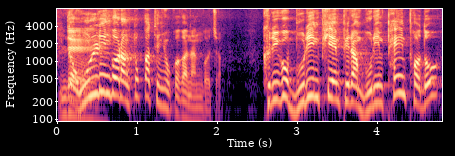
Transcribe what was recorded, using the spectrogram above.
그러니까 네. 올린 거랑 똑같은 효과가 난 거죠. 그리고 무린 PMP랑 무린 페인퍼도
